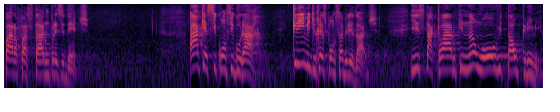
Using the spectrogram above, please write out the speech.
para afastar um presidente. Há que se configurar crime de responsabilidade. E está claro que não houve tal crime.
